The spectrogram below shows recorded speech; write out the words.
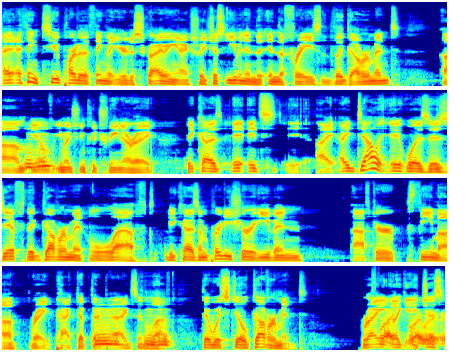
I, I think too part of the thing that you're describing actually, just even in the in the phrase the government, um, mm-hmm. you know, mm-hmm. you mentioned Katrina, right? Because it, it's, I, I doubt it was as if the government left, because I'm pretty sure even after FEMA, right, packed up their mm-hmm. bags and mm-hmm. left, there was still government. Right? right like right, it just,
